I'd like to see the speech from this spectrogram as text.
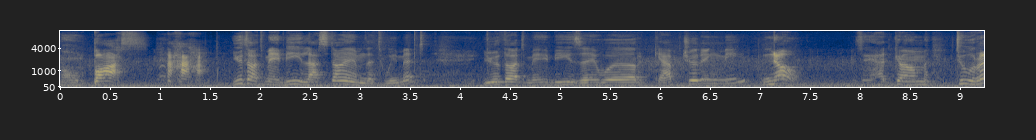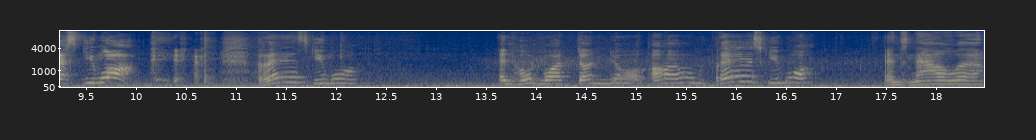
mon boss. you thought maybe last time that we met, you thought maybe they were capturing me? No, they had come to rescue moi. rescue moi. And hold moi on your arm. Rescue moi. And now uh,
